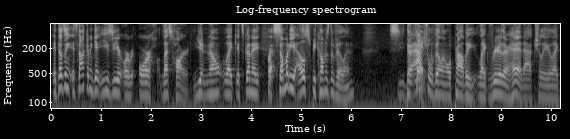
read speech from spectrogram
It doesn't. It's not going to get easier or or less hard. You know, like it's gonna somebody else becomes the villain. See, the actual villain will probably like rear their head actually like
